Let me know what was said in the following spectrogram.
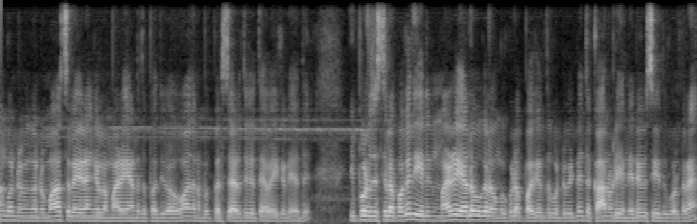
அங்கொன்றும் இங்கொன்றுமாக சில இடங்களில் மழையானது பதிவாகும். அதை நம்ம பெருசாக எடுத்துக்க தேவை கிடையாது. இப்பொழுது சில பகுதிகளின் மழை அளவுகளை உங்கள் கூட பகிர்ந்து கொண்டு விட்டு இந்த காணொலியை நிறைவு செய்து கொள்கிறேன்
